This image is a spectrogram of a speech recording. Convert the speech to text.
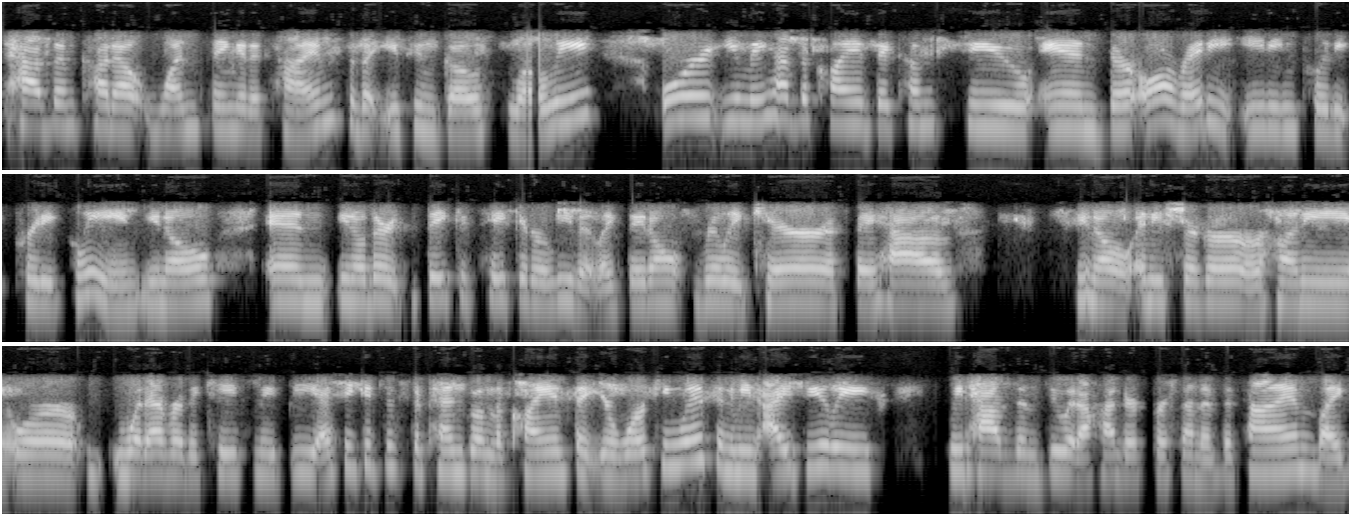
have them cut out one thing at a time so that you can go slowly or you may have the client that comes to you and they're already eating pretty pretty clean, you know, and you know they're they could take it or leave it. Like they don't really care if they have, you know, any sugar or honey or whatever the case may be. I think it just depends on the client that you're working with. And I mean, ideally, we'd have them do it 100% of the time, like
